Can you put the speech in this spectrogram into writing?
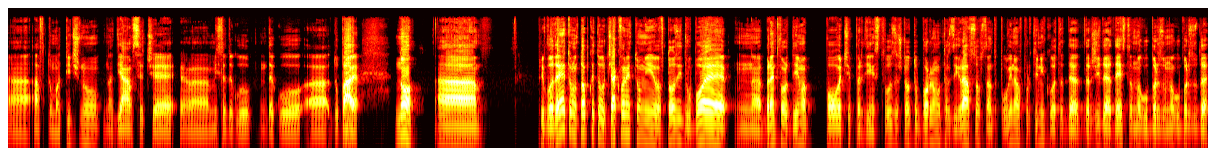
автоматично. Надявам се, че а, мисля да го, да го а, добавя. Но а, при владението на топката очакването ми в този двубой е Брентфорд да има повече предимство, защото Борнемот разиграва в собствената половина, в противниковата да държи да действа много бързо, много бързо да,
